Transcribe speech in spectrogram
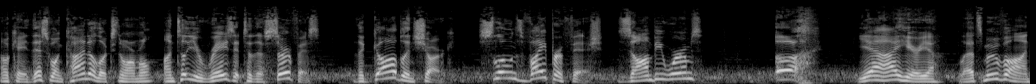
Okay, this one kinda looks normal until you raise it to the surface. The goblin shark, Sloane's viperfish, zombie worms. Ugh. Yeah, I hear ya. Let's move on.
